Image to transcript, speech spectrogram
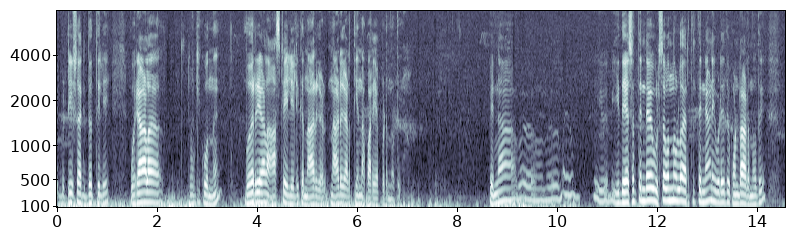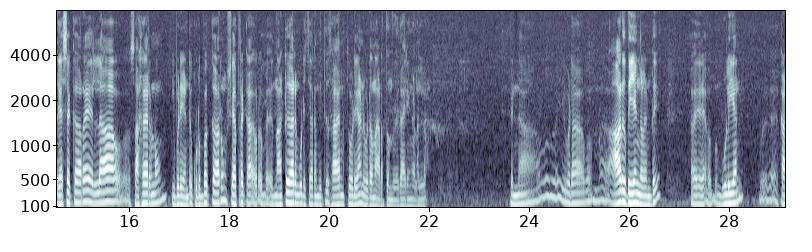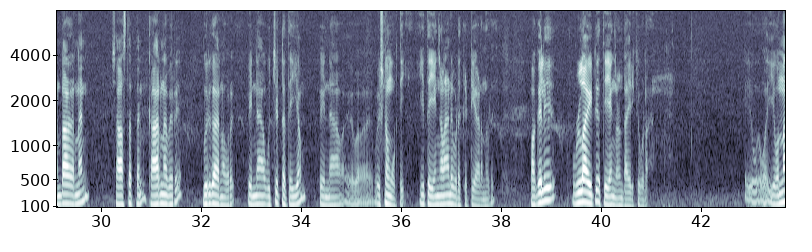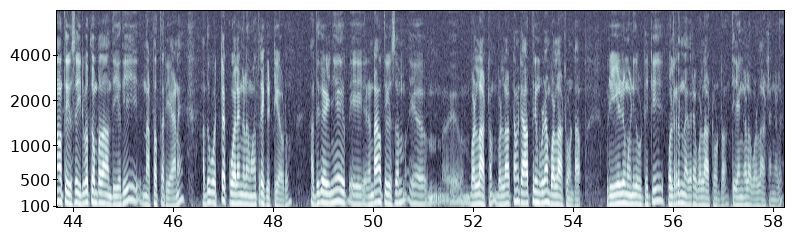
ബ്രിട്ടീഷുകാർ യുദ്ധത്തിൽ ഒരാളെ തൂക്കിക്കൊന്ന് വേറൊരാൾ ആസ്ട്രേലിയയിലേക്ക് നാട് നാട് കടത്തിയെന്നാണ് പറയപ്പെടുന്നത്. പിന്നെ ഈ- ദേശത്തിന്റെ ഉത്സവം എന്നുള്ള അർത്ഥത്തിൽ തന്നെയാണ് ഇവിടെ ഇത് കൊണ്ടാടുന്നത്. ദേശക്കാരെ എല്ലാ സഹകരണവും ഇവിടെയുണ്ട്. കുടുംബക്കാരും ക്ഷേത്രക്കാരും നാട്ടുകാരും കൂടി ചേർന്നിട്ട് സഹകരണത്തോടെയാണ് ഇവിടെ നടത്തുന്നത് കാര്യങ്ങളെല്ലാം. പിന്നെ ഇവിടെ ആറ് തെയ്യങ്ങളുണ്ട്. ഗുളിയൻ കണ്ടാകർണൻ ശാസ്തപ്പൻ കാരണവർ ഗുരുകാരണവർ പിന്നെ ഉച്ചിട്ട തെയ്യം പിന്നെ വിഷ്ണുമൂർത്തി. ഈ തെയ്യങ്ങളാണ് ഇവിടെ കെട്ടിയാടുന്നത്. പകൽ ഫുള്ളായിട്ട് തെയ്യങ്ങളുണ്ടായിരിക്കും ഇവിടെ. ഒന്നാമത്തെ ദിവസം ഇരുപത്തൊമ്പതാം തീയതി നട്ടത്തറിയാണ്. അത് ഒറ്റ കോലങ്ങൾ മാത്രമേ കിട്ടിയാവും അത് കഴിഞ്ഞ് രണ്ടാമത്തെ ദിവസം വെള്ളാട്ടം. വെള്ളാട്ടം രാത്രി മുഴുവൻ വെള്ളാട്ടം ഉണ്ടാകും ഒരു ഏഴ് മണി തൊട്ടിട്ട് പുലരുന്നവരെ വെള്ളാട്ടം ഉണ്ടാകും തെയ്യങ്ങളെ വെള്ളാട്ടങ്ങൾ.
